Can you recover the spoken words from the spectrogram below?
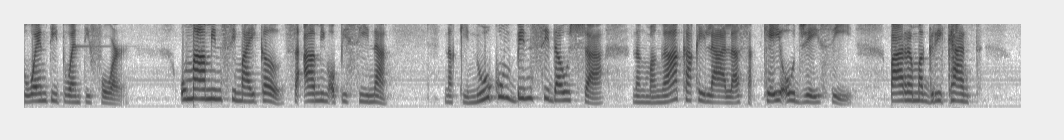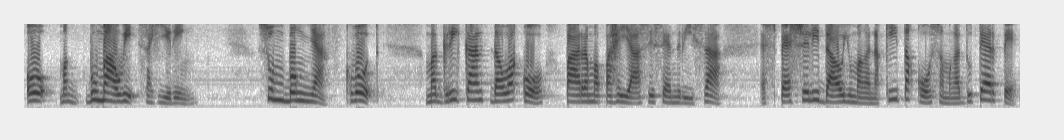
2024, umamin si Michael sa aming opisina na kinukumbinsi daw siya ng mga kakilala sa KOJC para mag-recant o magbumawi sa hearing. Sumbong niya, quote, mag-recant daw ako para mapahiya si Senrisa, especially daw yung mga nakita ko sa mga Duterte.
